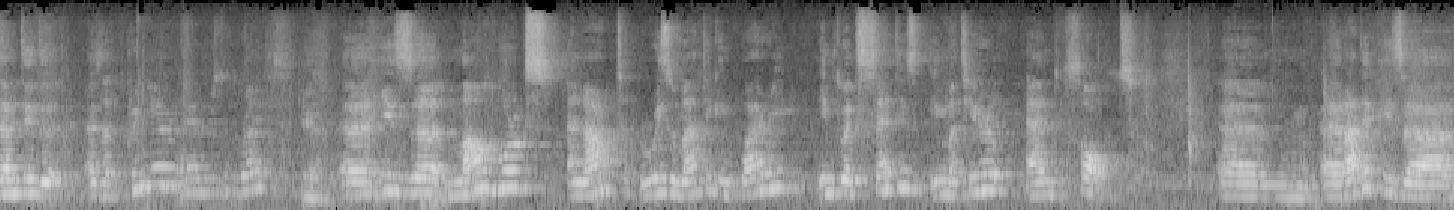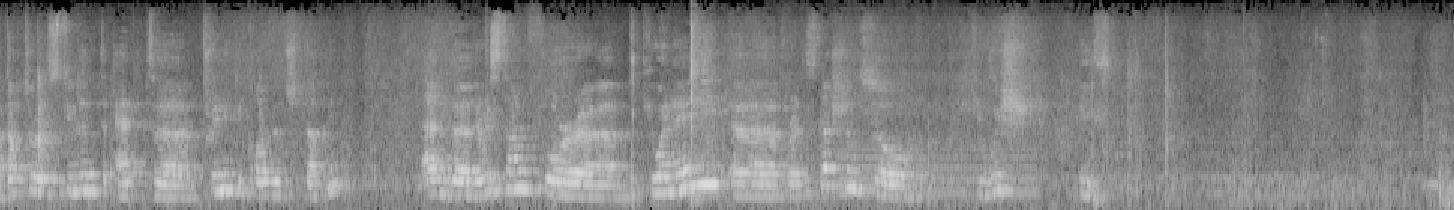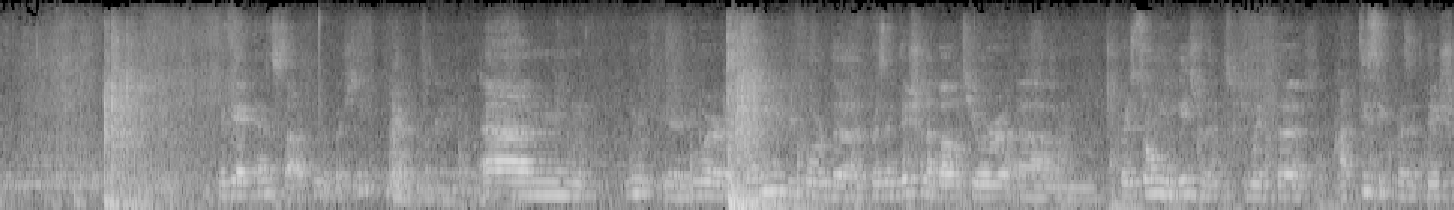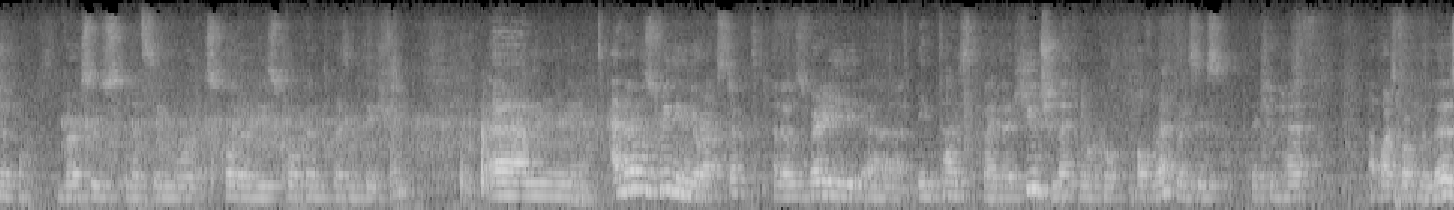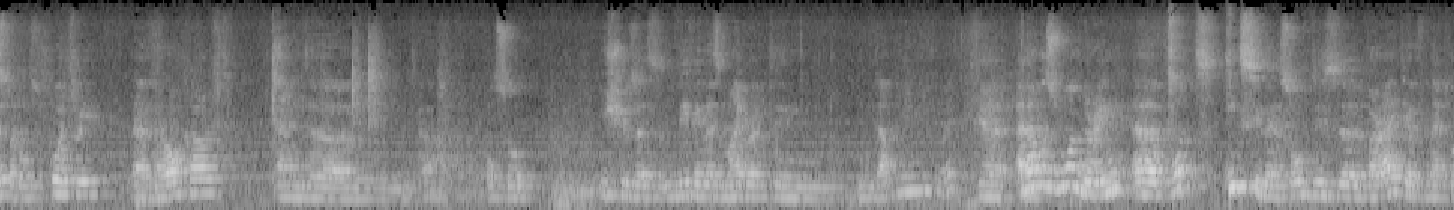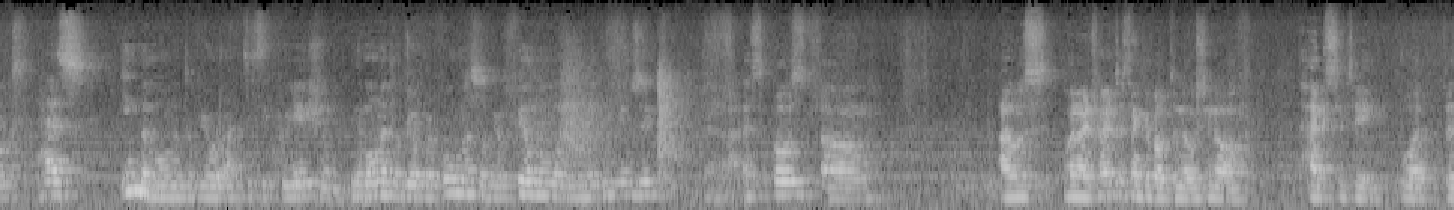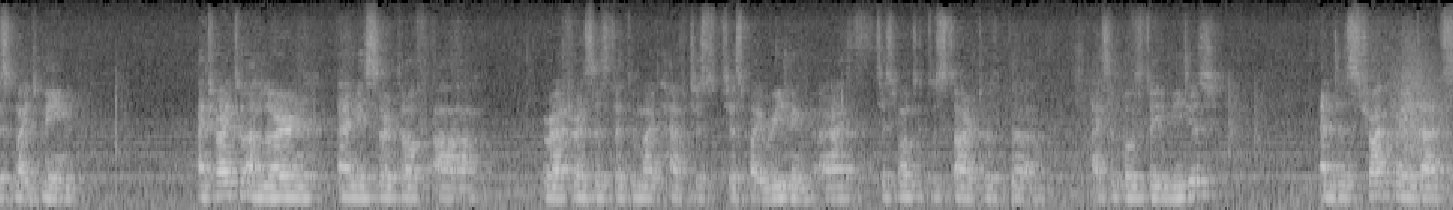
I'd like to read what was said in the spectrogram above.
Presented as a premiere, I understood right? Yeah. Uh, his uh, Moundworks, an art rhizomatic inquiry into haecceities in material and thought. Um, uh, Radek is a doctoral student at uh, Trinity College Dublin, and uh, there is time for uh, Q&A, uh, for a discussion, so if you wish, please. Maybe I can start with a question. Yeah. Okay. Um, you, were telling me before the presentation about your um, very strong engagement with the artistic presentation versus, let's say, more scholarly spoken presentation. Um, and I was reading your abstract, and I was very uh, enticed by the huge network of, of references that you have, apart from the Deleuze, but also poetry, uh, Baroque art, and um, uh, also issues as living as a migrant in, in Dublin, right? Yeah. And I was wondering uh, what incidence all this uh, variety of networks has in the moment of your artistic creation, in the moment of your performance, of your filming, of your making music. Yeah, I suppose um, I was when I tried to think about the notion of haecceity, what this might mean. I try to unlearn any sort of uh, references that you might have just just by reading. I just wanted to start with the, I suppose, the immediate, and it struck me that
